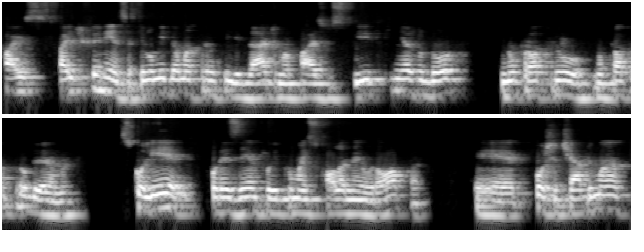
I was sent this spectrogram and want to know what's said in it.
faz, faz diferença. Aquilo me deu uma tranquilidade, uma paz de espírito que me ajudou no próprio, no próprio programa. Escolher, por exemplo, ir para uma escola na Europa, é, poxa, te abre uma,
